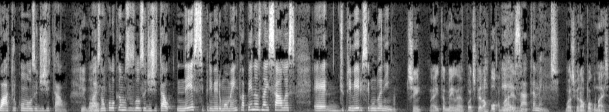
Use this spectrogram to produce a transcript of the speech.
quatro com lousa digital. Nós não colocamos as lousa digital nesse primeiro momento, apenas nas salas é, de primeiro e segundo aninho. Sim, aí também né, pode esperar um pouco mais. Né? Exatamente. Né? Pode esperar um pouco mais.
